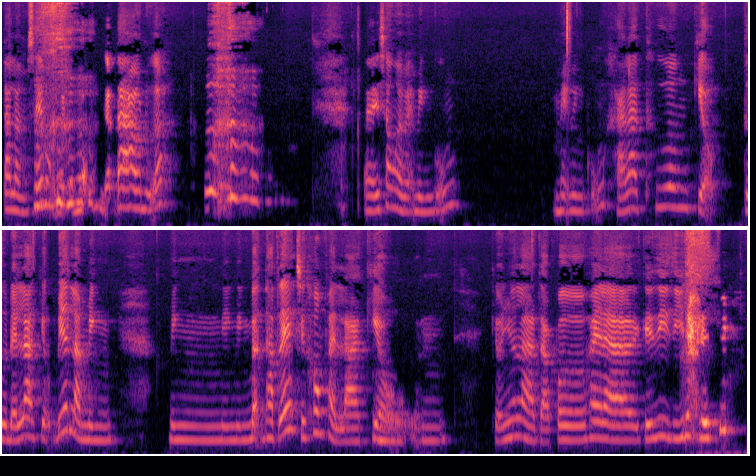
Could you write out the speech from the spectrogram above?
Tao làm sếp mà bận hơn cả tao nữa. Đấy xong rồi mẹ mình cũng mẹ mình cũng khá là thương kiểu từ đấy là kiểu biết là mình mình mình mình bận thật đấy chứ không phải là kiểu ừ. kiểu như là giả vờ hay là cái gì gì đấy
